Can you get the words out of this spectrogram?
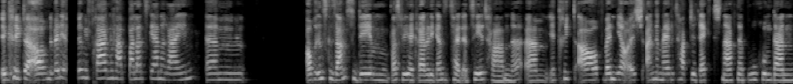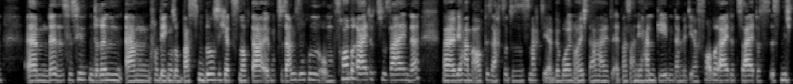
Ihr kriegt da auch, wenn ihr irgendwie Fragen habt, ballert's gerne rein. Ähm, auch insgesamt zu dem, was wir hier gerade die ganze Zeit erzählt haben. Ne? Ähm, ihr kriegt auch, wenn ihr euch angemeldet habt, direkt nach der Buchung dann Ähm, ne, das ist hinten drin, ähm, von wegen so, was muss ich jetzt noch da irgendwie zusammensuchen, um vorbereitet zu sein, ne? Weil wir haben auch gesagt, so, das ist, macht ihr, wir wollen euch da halt etwas an die Hand geben, damit ihr vorbereitet seid. Das ist nicht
